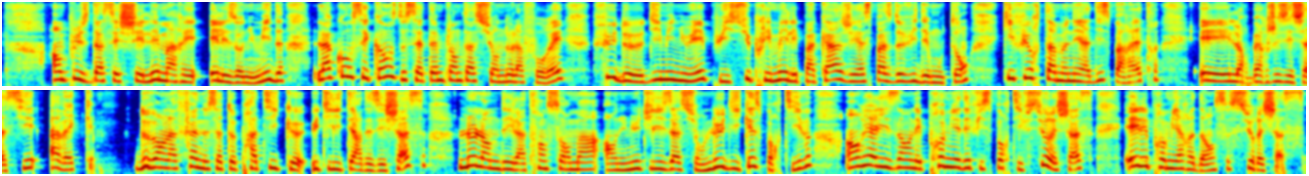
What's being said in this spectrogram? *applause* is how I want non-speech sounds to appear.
En plus d'assécher les marais et les zones humides, la conséquence de cette implantation de la forêt fut de diminuer puis supprimer les packages et espaces de vie des moutons qui furent amenés à disparaître et leurs bergers et chassiers avec. Devant la fin de cette pratique utilitaire des échasses, le Landais la transforma en une utilisation ludique et sportive en réalisant les premiers défis sportifs sur échasse et les premières danses sur échasse.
